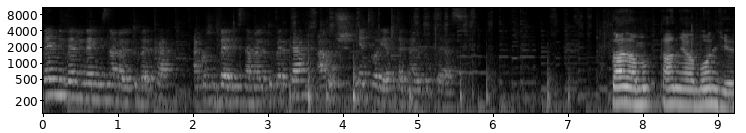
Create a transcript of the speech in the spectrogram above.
Veľmi, veľmi, veľmi známa youtuberka. Akože veľmi známa youtuberka a už netvorí až tak na YouTube teraz. Táňa, M- Táňa Mondie,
